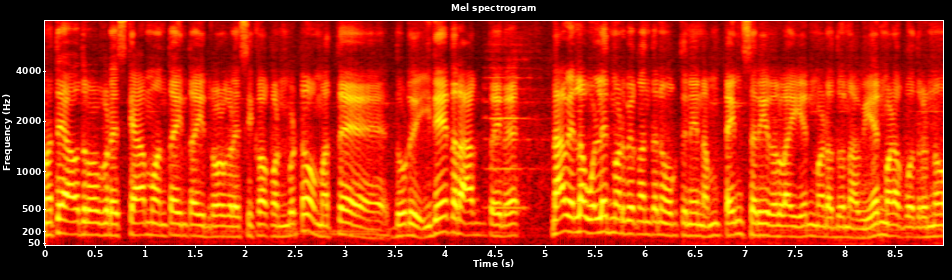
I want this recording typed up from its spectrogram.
ಮತ್ತೆ ಯಾವ್ದ್ರೊಳಗಡೆ ಸ್ಕ್ಯಾಮ್ ಅಂತ ಇಂಥ ಇದ್ರೊಳಗಡೆ ಸಿಕ್ಕಾಕೊಂಡ್ಬಿಟ್ಟು ಮತ್ತೆ ದುಡಿ ಇದೇ ಥರ ಆಗ್ತಾಯಿದೆ ನಾವೆಲ್ಲ ಒಳ್ಳೇದು ಮಾಡ್ಬೇಕಂತಾನೆ ಹೋಗ್ತೀನಿ. ನಮ್ಮ ಟೈಮ್ ಸರಿ ಇರಲ್ಲ, ಏನು ಮಾಡೋದು, ನಾವು ಏನು ಮಾಡೋಕೆ ಹೋದ್ರೂ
